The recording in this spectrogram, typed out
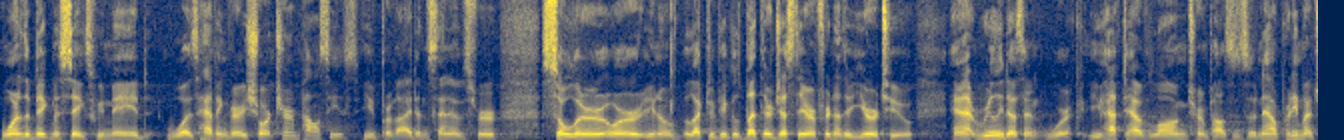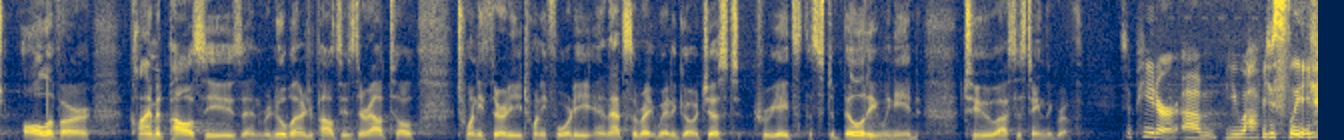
one of the big mistakes we made was having very short-term policies. You provide incentives for solar or you know electric vehicles, but they're just there for another year or two, and that really doesn't work. You have to have long-term policies. So now pretty much all of our climate policies and renewable energy policies, they're out till 2030, 2040, and that's the right way to go. It just creates the stability we need to uh, sustain the growth. So Peter, um, you obviously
